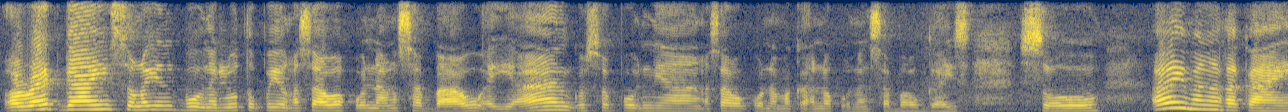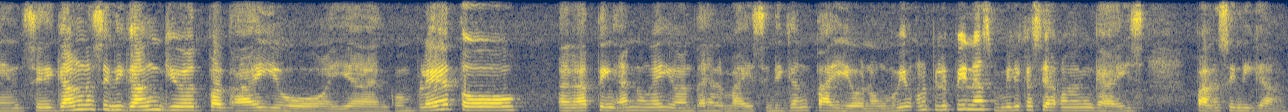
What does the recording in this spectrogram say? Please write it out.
Alright guys, so ngayon po, nagluto po yung asawa ko ng sabaw. Ayan, gusto po niya asawa ko na magkaano po ng sabaw guys. So, ay mga kakain, sinigang na sinigang gyud pag ayo. Ayan, kumpleto ang ating ano ngayon dahil may sinigang tayo. Nung umuwi ako ng Pilipinas, bumili kasi ako ng guys, pang sinigang.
